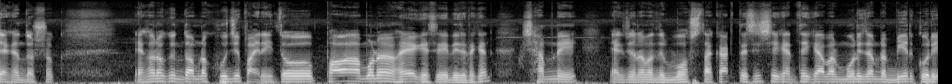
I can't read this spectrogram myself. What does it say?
দেখেন দর্শক এখনও কিন্তু আমরা খুঁজে পাই নাই তো পাওয়া মনে হয়ে গেছে, এই যে দেখেন, সামনে একজন আমাদের বস্তা কাটতেছে, সেখান থেকে আবার মরিচ আমরা বের করে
